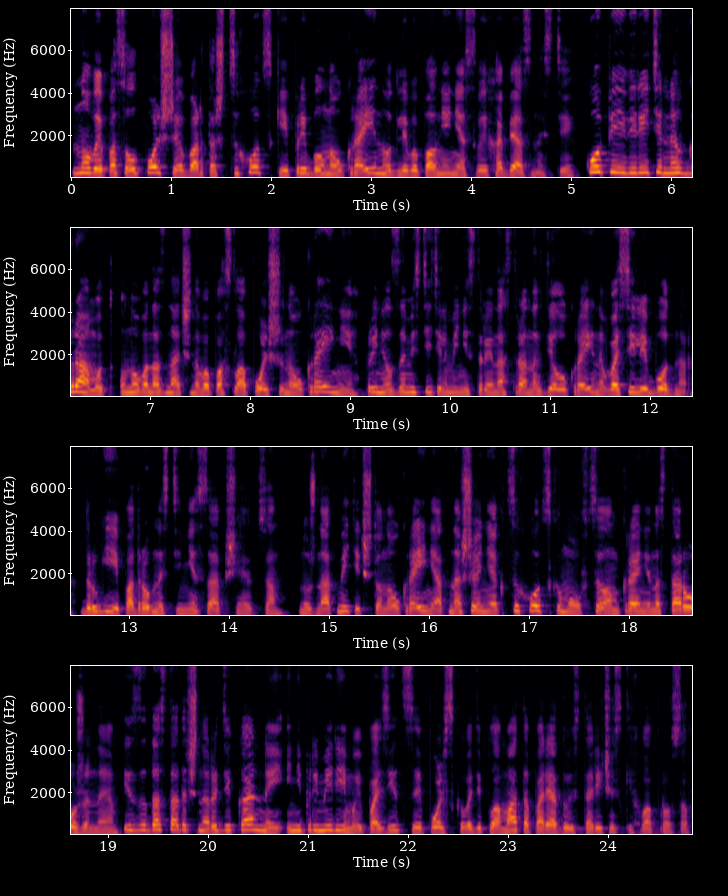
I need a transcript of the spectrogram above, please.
Новый посол Польши Барташ Цехоцкий прибыл на Украину для выполнения своих обязанностей. Копии верительных грамот у новоназначенного посла Польши на Украине принял заместитель министра иностранных дел Украины Василий Боднар. Другие подробности не сообщаются. Нужно отметить, что на Украине отношение к Цехоцкому в целом крайне настороженное из-за достаточно радикальной и непримиримой позиции польского дипломата по ряду исторических вопросов.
